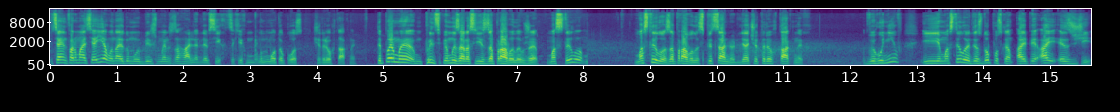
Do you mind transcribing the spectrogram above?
Ця інформація є, вона, я думаю, більш-менш загальна для всіх м- мотокос чотирьохтактних. Тепер ми, в принципі, ми зараз її заправили вже мастило. Мастило заправили спеціально для чотирьохтактних двигунів, і мастило йде з допуском IPI SG.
